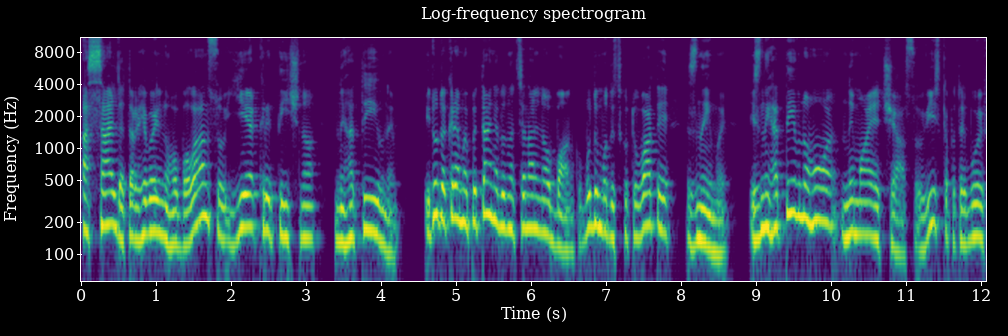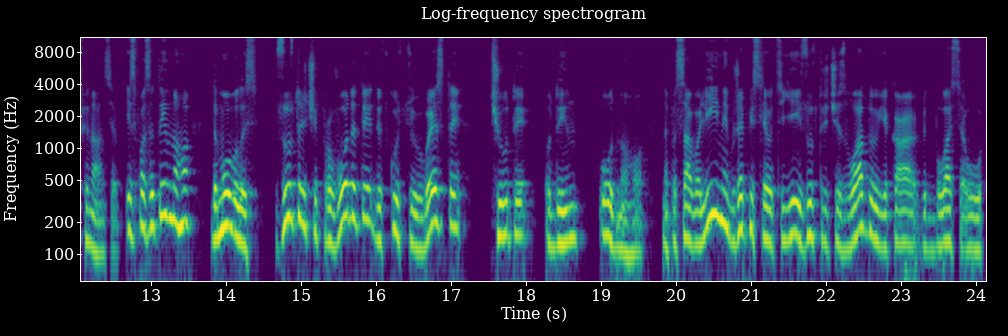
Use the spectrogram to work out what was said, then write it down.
а сальдо торгівельного балансу є критично негативним. І тут окреме питання до Національного банку. Будемо дискутувати з ними. Із негативного немає часу. Війська потребує фінансів. Із позитивного домовились зустрічі проводити, дискусію вести, чути один одного. Написав Олійник вже після цієї зустрічі з владою, яка відбулася у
